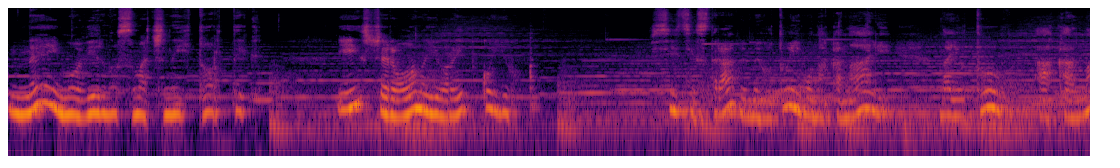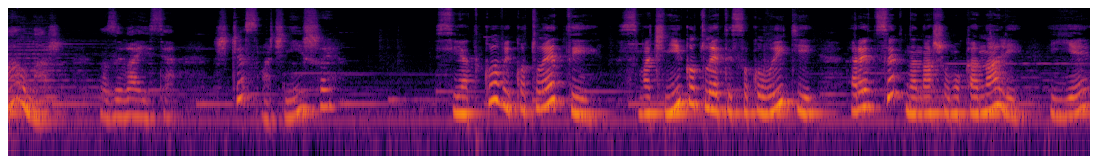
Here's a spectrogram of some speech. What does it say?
Неймовірно смачний тортик із червоною рибкою. Всі ці страви ми готуємо на каналі, на YouTube, а канал наш називається ще смачніше. Святкові котлети, смачні котлети соковиті. Рецепт на нашому каналі є.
